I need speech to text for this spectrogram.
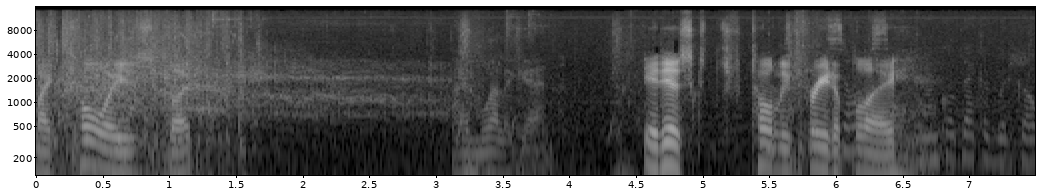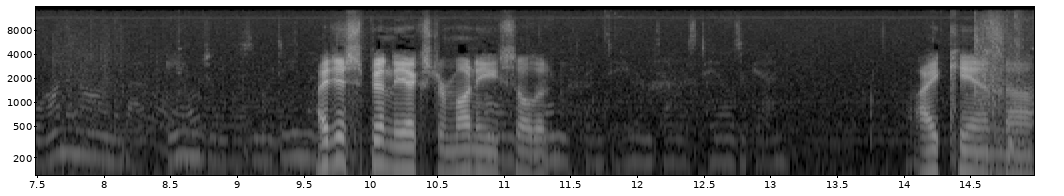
my toys, but I'm well again. It is totally free to play. I just spend the extra money so that I can. Uh,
